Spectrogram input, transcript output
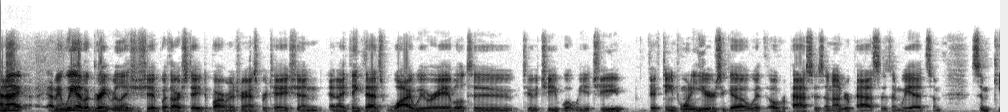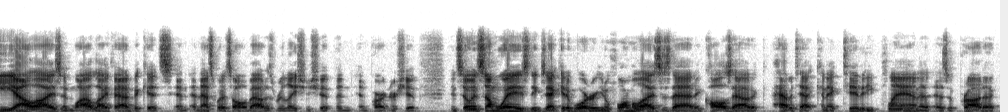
and I I mean we have a great relationship with our state department of transportation and I think that's why we were able to to achieve what we achieved 15 20 years ago with overpasses and underpasses and we had some some key allies and wildlife advocates and, and that's what it's all about is relationship and, and partnership. And so in some ways the executive order you know formalizes that and calls out a habitat connectivity plan as a product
